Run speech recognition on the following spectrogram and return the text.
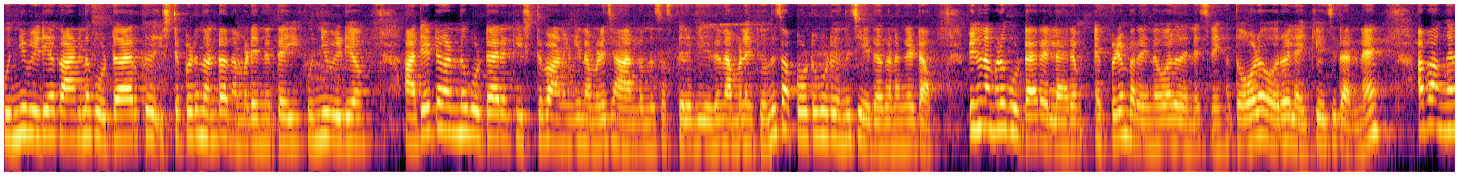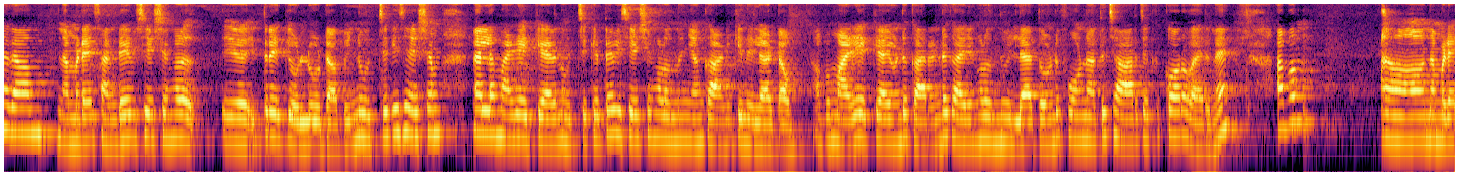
കുഞ്ഞു വീഡിയോ കാണുന്ന കൂട്ടുകാർക്ക് ഇഷ്ടപ്പെടുന്നുണ്ടോ? നമ്മുടെ ഇന്നത്തെ ഈ കുഞ്ഞു വീഡിയോ. ആദ്യമായിട്ട് കാണുന്ന കൂട്ടുകാരൊക്കെ ഇഷ്ടമാണെങ്കിൽ നമ്മുടെ ചാനലൊന്ന് സബ്സ്ക്രൈബ് ചെയ്ത് നമ്മളേക്ക് ഒന്ന് സപ്പോർട്ട് കൂടി ഒന്ന് ചെയ്തേക്കണം കേട്ടോ. പിന്നെ നമ്മുടെ കൂട്ടുകാരെല്ലാവരും എപ്പോഴും പറയുന്ന പോലെ തന്നെ സ്നേഹത്തോടെ ഓരോ ലൈക്ക് വെച്ച് തരണേ. അപ്പോൾ അങ്ങനെ ഇതാ നമ്മുടെ സൺഡേ വിശേഷങ്ങൾ ഇത്രയൊക്കെ ഉള്ളൂ കേട്ടോ. പിന്നെ ഉച്ചയ്ക്ക് ശേഷം നല്ല മഴയൊക്കെ ആയിരുന്നു. ഉച്ചക്കത്തെ വിശേഷങ്ങളൊന്നും ഞാൻ കാണിക്കുന്നില്ല കേട്ടോ. അപ്പോൾ മഴയൊക്കെ ആയതുകൊണ്ട് കറണ്ട് കാര്യങ്ങളൊന്നും ഇല്ലാത്തതുകൊണ്ട് ഫോണിനകത്ത് ചാർജൊക്കെ കുറവായിരുന്നേ. അപ്പം നമ്മുടെ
